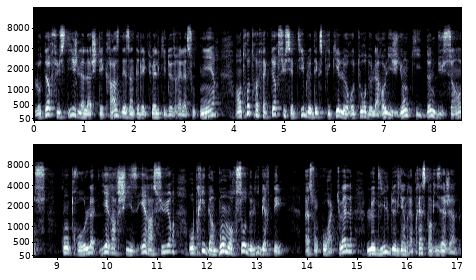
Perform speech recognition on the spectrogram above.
L'auteur fustige la lâcheté crasse des intellectuels qui devraient la soutenir, entre autres facteurs susceptibles d'expliquer le retour de la religion qui donne du sens, contrôle, hiérarchise et rassure au prix d'un bon morceau de liberté à son cours actuel, le deal deviendrait presque envisageable.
